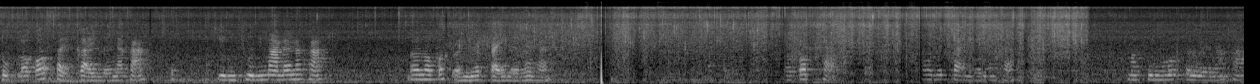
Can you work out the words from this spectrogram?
สุกเราก็ใส่ไก่เลยนะคะ กินชุนมาแล้วนะคะ แล้วเราก็ใส่เนื้อไก่เลยนะคะ แล้วก็ผัดเข้าด้วยกันเลยนะคะ มาปรุงรสกันเลยนะคะ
